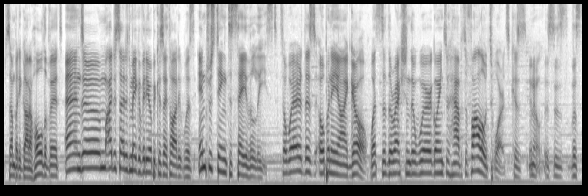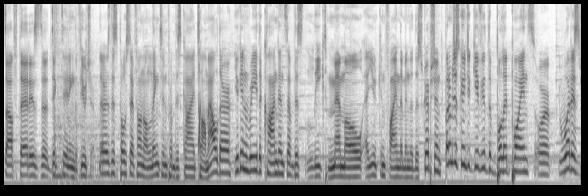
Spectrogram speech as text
somebody got a hold of it, and um, I decided to make a video because I thought it was interesting to say the least. So, where does OpenAI go? What's the direction that we're going to have to follow towards? Because, you know, this is the stuff that is uh, dictating the future. There's this post I found on LinkedIn from this guy, Tom Alder. You can read the contents of this leaked memo, and you can find them in the description, but I'm just going to give you the bullet points or what is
